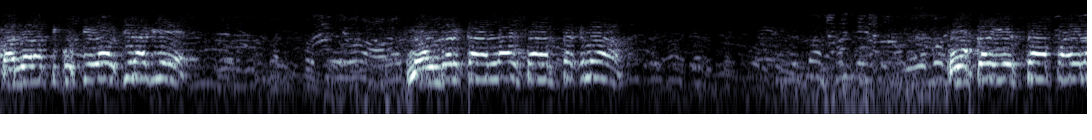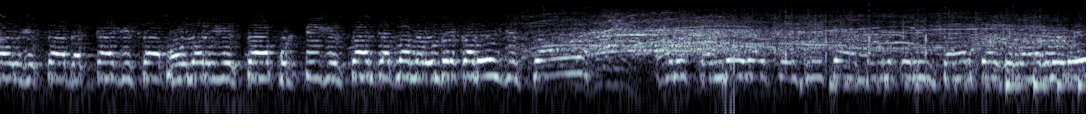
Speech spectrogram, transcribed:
बाजारात ती कुस्ती गावची लागली. नवंदर काढलाय सार्थक ना. पोकळ गिस्सा पहिलावर गिस्सा धक्का गिस्सा फौलारी गिस्सा पुट्टी गिस्सा त्यातला नवंदर काढून गिस्सा आणि खंडोबा केसरीचा मानकरी सार्थक वागवडे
